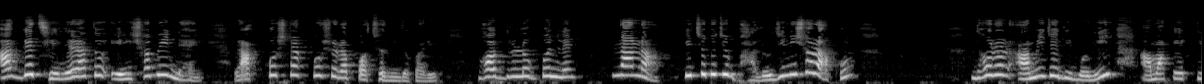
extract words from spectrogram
আগে ছেলেরা তো এইসবই নেয়, রাক্ষস টাক্ষস ওরা পছন্দ করে। ভদ্রলোক বললেন, না না, কিছু কিছু ভালো জিনিসও রাখুন। ধরুন, আমি যদি বলি, আমাকে একটি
